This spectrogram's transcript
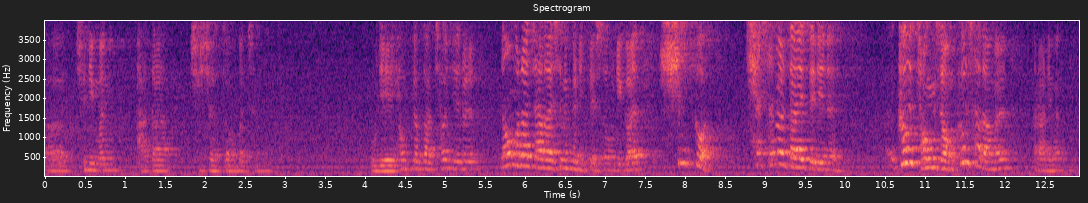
어, 주님은 받아 주셨던 것처럼 우리의 형편과 처지를 너무나 잘 아시는 분님께서 우리가 힘껏 최선을 다해 드리는 그 정성, 그 사랑을 하나님은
